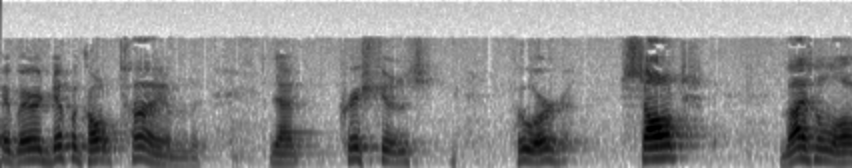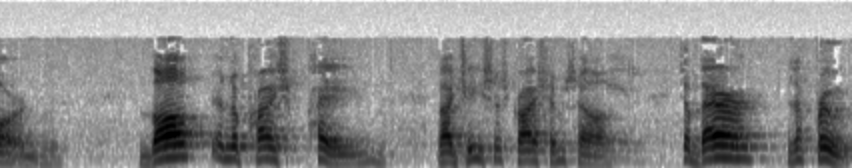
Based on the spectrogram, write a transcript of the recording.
a very difficult time that Christians who are sought by the Lord, bought in the price paid by Jesus Christ Himself to bear the fruit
